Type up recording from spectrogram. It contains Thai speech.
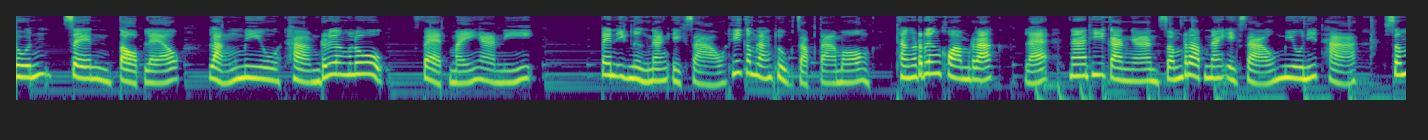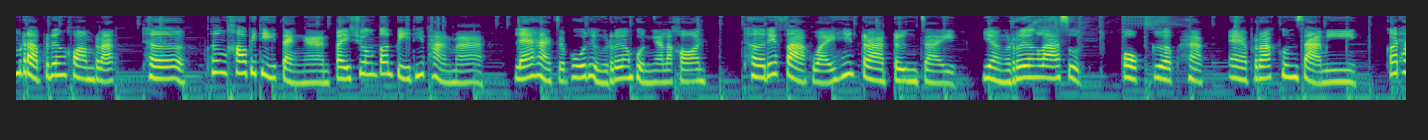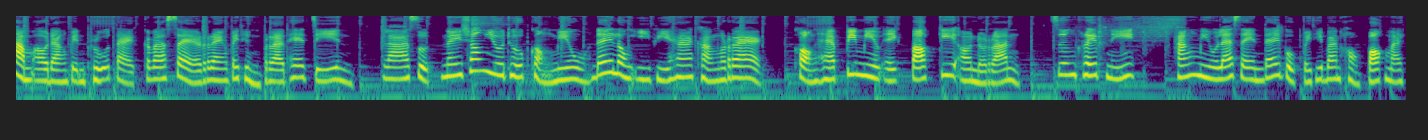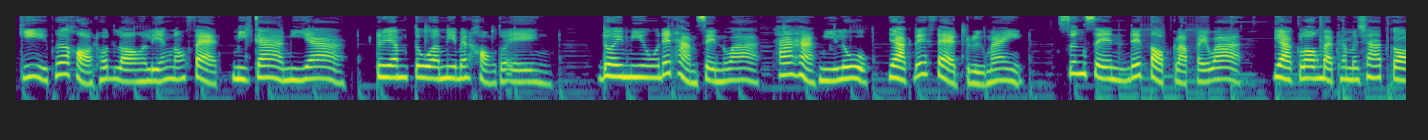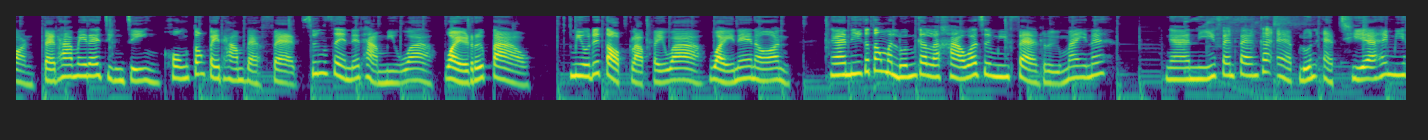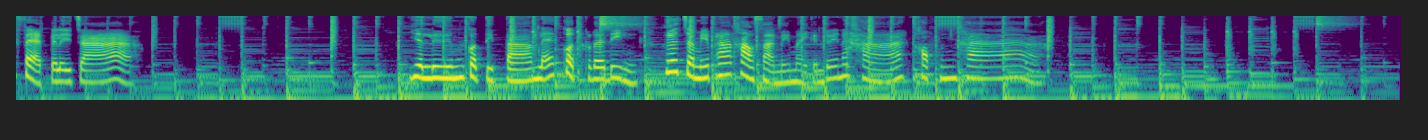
ลุ้น เซนตอบแล้ว หลังมิวถามเรื่องลูก แฝดไหมงานนี้ เป็นอีกหนึ่งนางเอกสาวที่กำลังถูกจับตามอง ทั้งเรื่องความรักและหน้าที่การงานสำหรับนางเอกสาวมิวนิษฐาสำหรับเรื่องความรัก เธอเพิ่งเข้าพิธีแต่งงานไปช่วงต้นปีที่ผ่านมา และหากจะพูดถึงเรื่องผลงานละคร เธอได้ฝากไว้ให้ตราตรึงใจ อย่างเรื่องล่าสุด อกเกือบหัก แอบรักคุณสามี ก็ทำเอาดังเป็นพลุแตกกระแสแรงไปถึงประเทศจีน ล่าสุดในช่อง YouTube ของมิวได้ลง EP 5 ครั้งแรก ของ Happy Meal X p o c k y on the Run ซึ่งคลิปนี้ทั้งมิวและเซนได้บุกไปที่บ้านของป๊อกมาร์กี้ เพื่อขอทดลองเลี้ยงน้องแฝดมิก้ามิย่าเตรียมตัวมีเป็นของตัวเอง โดยมิวได้ถามเซนว่าถ้าหากมีลูกอยากได้แฝดหรือไม่ ซึ่งเซนได้ตอบกลับไปว่า อยากลองแบบธรรมชาติก่อน แต่ถ้าไม่ได้จริง ๆ คงต้องไปทำแบบแฝดซึ่งเซนได้ถามมิวว่า ไหวหรือเปล่า มิวได้ตอบกลับไปว่า ไหวแน่นอน งานนี้ก็ต้องมาลุ้นกันละค่ะว่าจะมีแฝดหรือไม่นะ งานนี้แฟนๆก็แอบลุ้นแอบเชียร์ให้มีแฝดไปเลยจ้า อย่าลืมกดติดตามและกดกระดิ่ง เพื่อจะไม่พลาดข่าวสารใหม่ ๆ กันด้วยนะคะ ขอบคุณค่ะ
